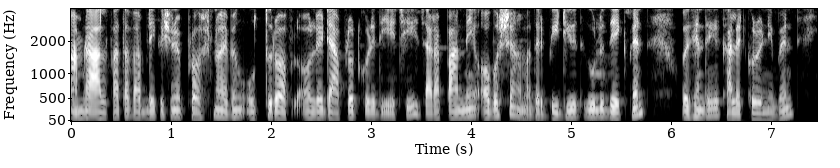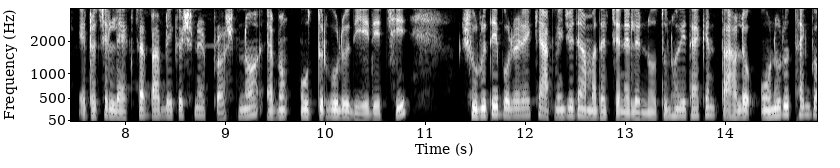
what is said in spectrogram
আমরা আলপাতা পাবলিকেশনের প্রশ্ন এবং উত্তর অলরেডি আপলোড করে দিয়েছি। যারা পাননি, অবশ্যই আমাদের ভিডিওগুলো দেখবেন, ওইখান থেকে কালেক্ট করে নেবেন। এটা হচ্ছে লেকচার পাবলিকেশনের প্রশ্ন এবং উত্তরগুলো দিয়ে দিচ্ছি। শুরুতেই বলে রেখে, আপনি যদি আমাদের চ্যানেলে নতুন হয়ে থাকেন, তাহলে অনুরোধ থাকবে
